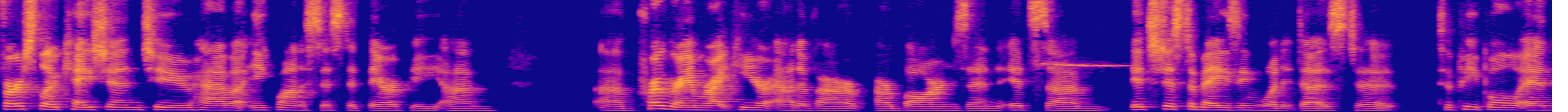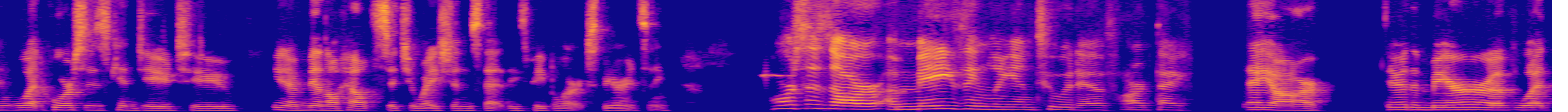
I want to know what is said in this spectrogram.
first location to have an equine assisted therapy um, uh, program right here out of our our barns, and it's um, it's just amazing what it does to to people and what horses can do to you know mental health situations that these people are experiencing. Horses are amazingly intuitive, aren't they? They are. They're the mirror of what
